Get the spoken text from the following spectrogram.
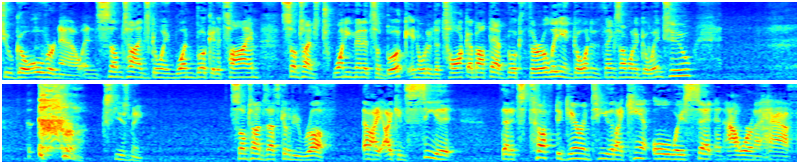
to go over now, and sometimes going one book at a time, sometimes 20 minutes a book in order to talk about that book thoroughly and go into the things I want to go into. Excuse me. Sometimes that's going to be rough, and I, I can see it that it's tough to guarantee that I can't always set an hour and a half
